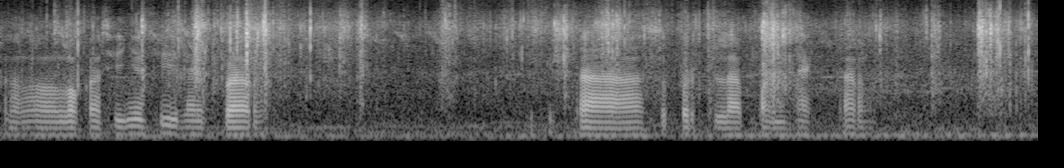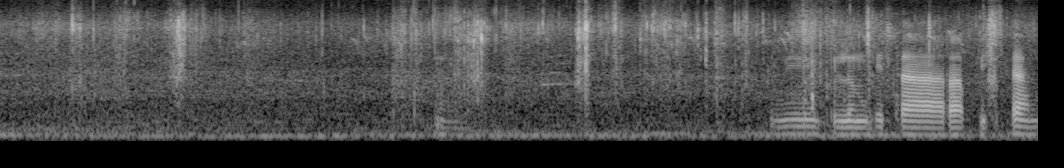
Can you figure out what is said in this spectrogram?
Kalau lokasinya sih lebar kita seperdelapan hektar. Ini belum kita rapihkan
